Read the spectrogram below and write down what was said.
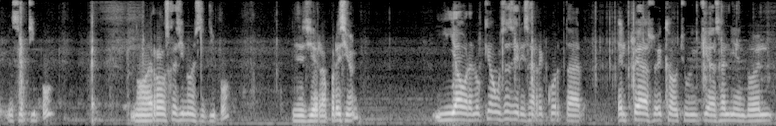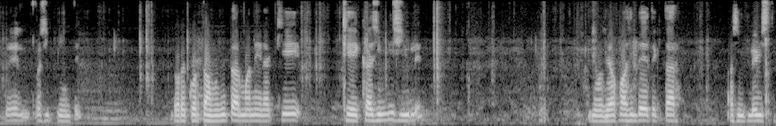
de este tipo no de rosca sino de este tipo que se cierra a presión y ahora lo que vamos a hacer es a recortar el pedazo de caucho que queda saliendo del, recipiente lo recortamos de tal manera que quede casi invisible y no sea fácil de detectar a simple vista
